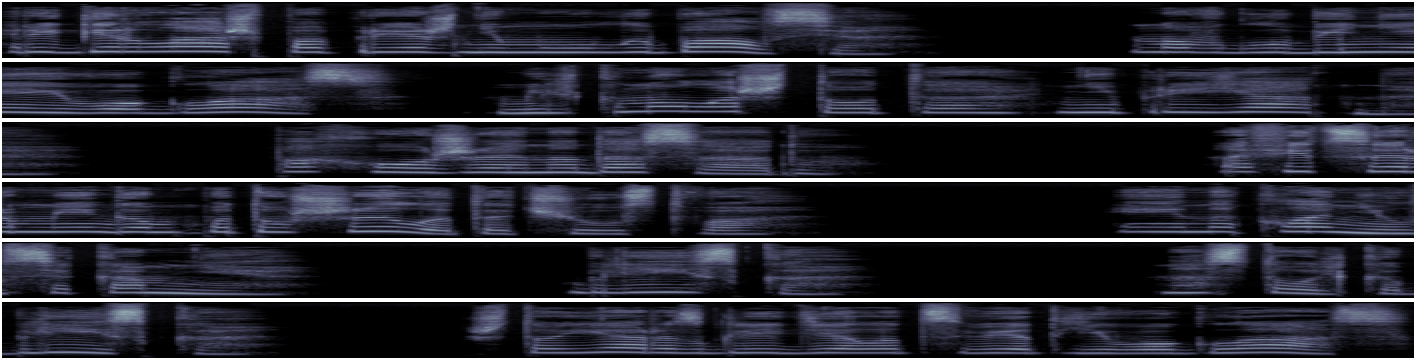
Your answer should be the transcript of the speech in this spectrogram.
Ригерлаш по-прежнему улыбался, но в глубине его глаз мелькнуло что-то неприятное, похожее на досаду. Офицер мигом потушил это чувство и наклонился ко мне. Близко, настолько близко, что я разглядела цвет его глаз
